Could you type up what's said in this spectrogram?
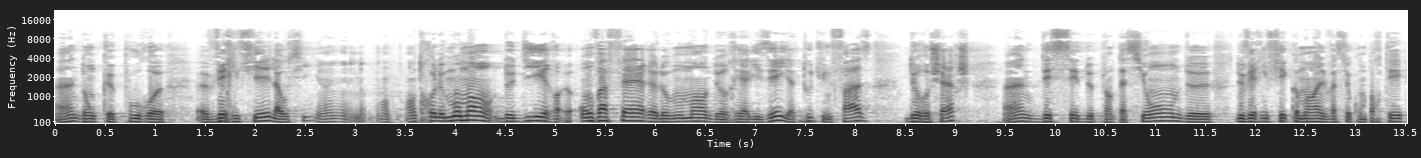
Hein, donc pour euh, vérifier là aussi hein, entre le moment de dire on va faire et le moment de réaliser, il y a toute une phase de recherche hein, d'essais de plantation, de, de, vérifier comment elle va se comporter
